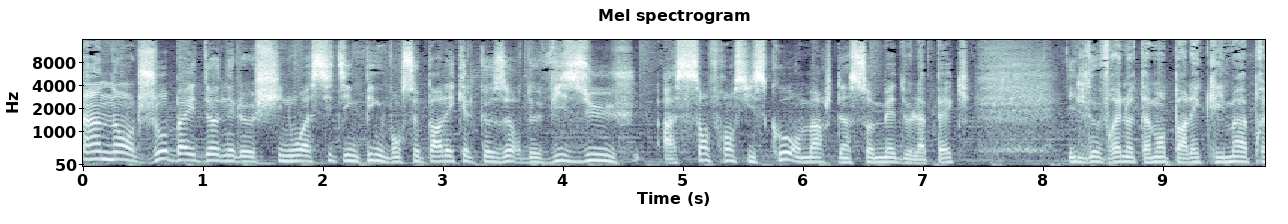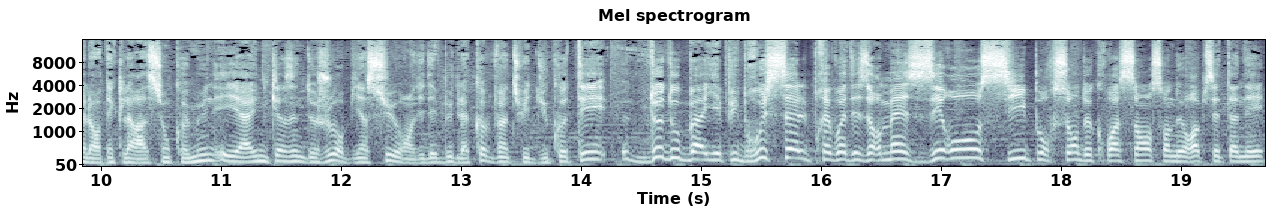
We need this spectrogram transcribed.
un an. Joe Biden et le chinois Xi Jinping vont se parler quelques heures de visu à San Francisco en marge d'un sommet de l'APEC. Ils devraient notamment parler climat après leur déclaration commune et à une quinzaine de jours, bien sûr, du début de la COP28 du côté de Dubaï. Et puis Bruxelles prévoit désormais 0,6% de croissance en Europe cette année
